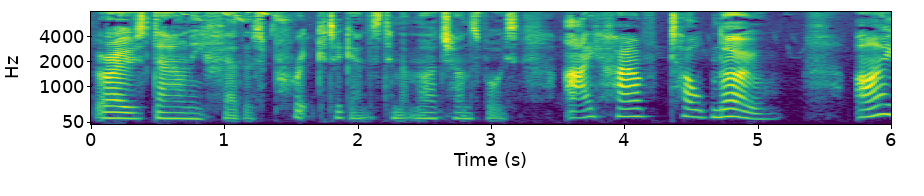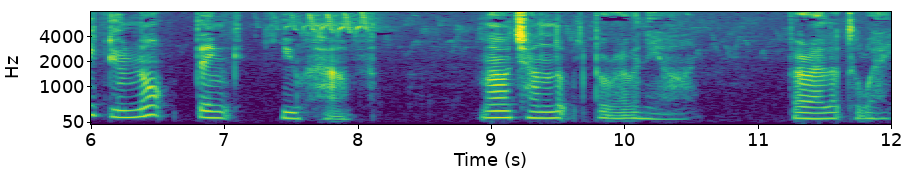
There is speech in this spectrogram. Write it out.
Burrow's downy feathers pricked against him at Marchand's voice. I have told no. I do not think you have. Marchand looked Burrow in the eye. Burrow looked away.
